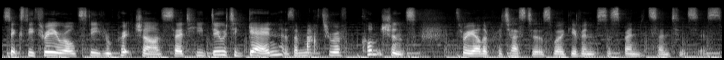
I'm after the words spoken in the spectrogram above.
63 year old Stephen Pritchard said he'd do it again as a matter of conscience. Three other protesters were given suspended sentences.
